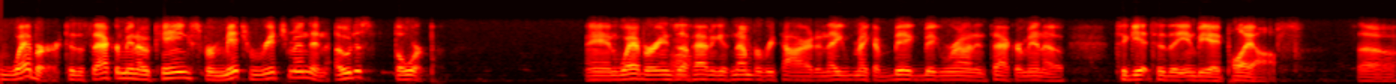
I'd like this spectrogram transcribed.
Webber to the Sacramento Kings for Mitch Richmond and Otis Thorpe. And Webber ends Oh. up having his number retired, and they make a big, big run in Sacramento to get to the NBA playoffs. So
